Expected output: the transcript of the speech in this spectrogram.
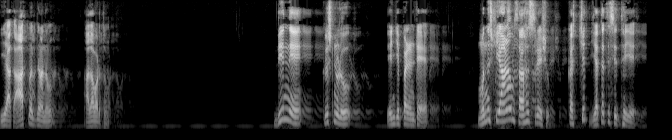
ఈ యొక్క ఆత్మజ్ఞానం అలవడుతుంది. దీన్నే కృష్ణుడు ఏం చెప్పాడంటే మనుష్యాణం సహస్రేషు కశ్చిత్ యతతి సిద్ధయే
